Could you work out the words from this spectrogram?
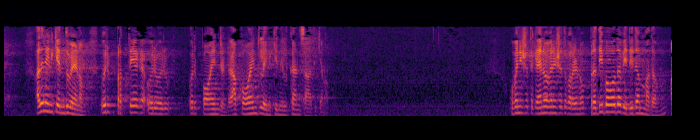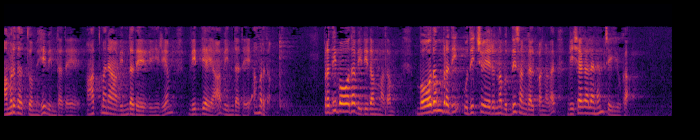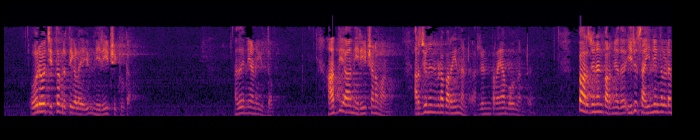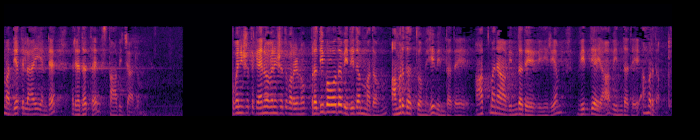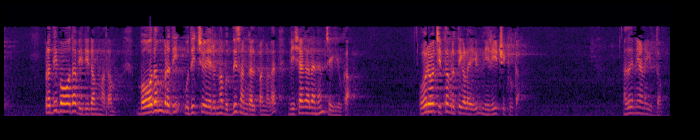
അതിനെനിക്ക് എന്തു വേണം? ഒരു പ്രത്യേക ഒരു ഒരു പോയിന്റ് ഉണ്ട്. ആ പോയിന്റിൽ എനിക്ക് നിൽക്കാൻ സാധിക്കണം. ഉപനിഷത്ത് കേനോപനിഷത്ത് പറയുന്നു പ്രതിബോധ വിദിതം മതം അമൃതത്വം ഹി വിന്ദതേ ആത്മനാ വിന്ദതേ വീര്യം വിദ്യയാ വിന്ദതേ അമൃതം. പ്രതിബോധ വിദിതം മതം ബോധം പ്രതി ഉദിച്ചുയരുന്ന ബുദ്ധിസങ്കല്പങ്ങളെ വിശകലനം ചെയ്യുക. ഓരോ ചിത്തവൃത്തികളെയും നിരീക്ഷിക്കുക. അതുതന്നെയാണ് യുദ്ധം. ആദ്യ ആ നിരീക്ഷണമാണ്. അർജുനൻ ഇവിടെ പറയുന്നുണ്ട് അർജുനൻ പറയാൻ പോകുന്നുണ്ട്. ഇപ്പൊ അർജുനൻ പറഞ്ഞത് ഇരു സൈന്യങ്ങളുടെ മധ്യത്തിലായി എന്റെ രഥത്തെ സ്ഥാപിച്ചാലും. ഉപനിഷത്ത് കേനോപനിഷത്ത് പറയുന്നു പ്രതിബോധ വിദിതം മതം അമൃതത്വം ഹി വിന്ദതേ ആത്മനാ വിന്ദതേ വീര്യം വിദ്യയാ വിന്ദതേ അമൃതം. പ്രതിബോധ വിദിതം മതം ബോധം പ്രതി ഉദിച്ചുയരുന്ന ബുദ്ധിസങ്കല്പങ്ങളെ വിശകലനം ചെയ്യുക. ഓരോ ചിത്തവൃത്തികളെയും നിരീക്ഷിക്കുക. അത് തന്നെയാണ് യുദ്ധം.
